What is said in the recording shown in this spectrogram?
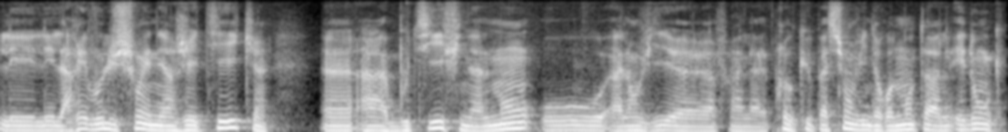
la révolution énergétique a abouti finalement à, l'envie, enfin, la préoccupation environnementale. Et donc,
